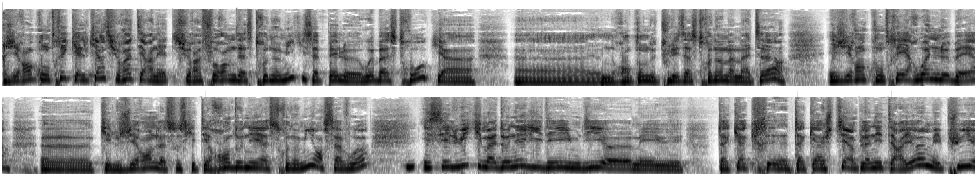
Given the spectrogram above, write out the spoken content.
j'ai rencontré quelqu'un sur internet, sur un forum d'astronomie qui s'appelle euh, WebAstro, qui a euh, une rencontre de tous les astronomes amateurs, et j'ai rencontré Erwan Lebert, euh, qui est le gérant de la société Randonnée Astronomie en Savoie, et c'est lui qui m'a donné l'idée. Il me dit mais t'as qu'à acheter un planétarium et puis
